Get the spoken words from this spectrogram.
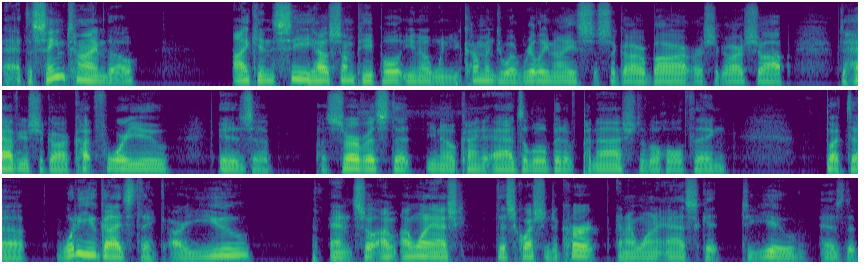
at the same time, though, I can see how some people, you know, when you come into a really nice cigar bar or cigar shop, to have your cigar cut for you is a, a service that, you know, kind of adds a little bit of panache to the whole thing. But uh, what do you guys think? Are you, and so I, I want to ask this question to Kurt, and I want to ask it to you as the,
